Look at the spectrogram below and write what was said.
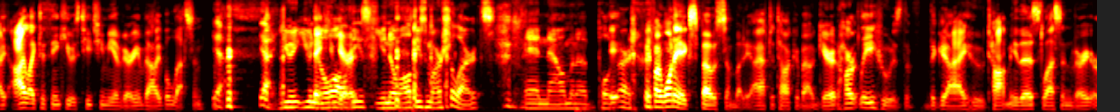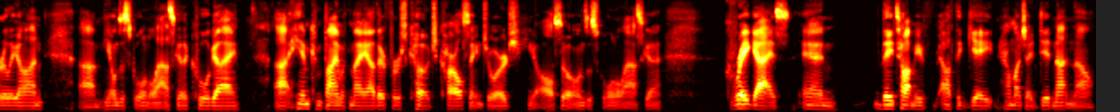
I, I like to think he was teaching me a very valuable lesson. Yeah. Yeah. You you know you, all Garrett. these you know all these martial arts, and now I'm gonna pull a card. if I want to expose somebody, I have to talk about Garrett Hartley, who is the the guy who taught me this lesson very early on. Um, he owns a school in Alaska, cool guy. Uh, him combined with my other first coach, Carl St. George, he also owns a school in Alaska. Great guys, and they taught me out the gate how much I did not know.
